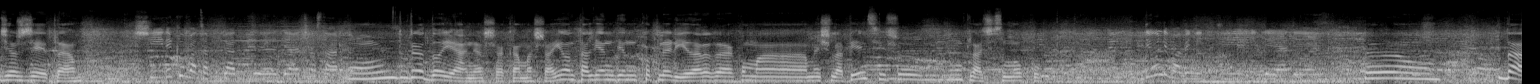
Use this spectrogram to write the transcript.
Georgeta. Și de când v-ați apucat de, de această artă? Mm, Vreo 2 ani, așa, cam așa. Eu un talent din copilărie, dar acum am ieșit la pensie și îmi place să mă ocup. De unde v-a venit ideea de... Uh, Da,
